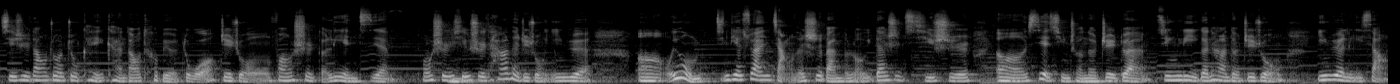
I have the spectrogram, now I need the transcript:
其实当中就可以看到特别多这种方式的链接。同时，其实他的这种音乐，嗯，因为我们今天虽然讲的是坂本龙一，但是其实，嗯，谢倾城的这段经历跟他的这种音乐理想，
